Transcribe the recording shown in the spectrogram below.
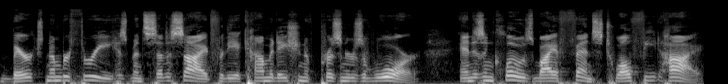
Barracks number 3 has been set aside for the accommodation of prisoners of war and is enclosed by a fence 12 feet high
